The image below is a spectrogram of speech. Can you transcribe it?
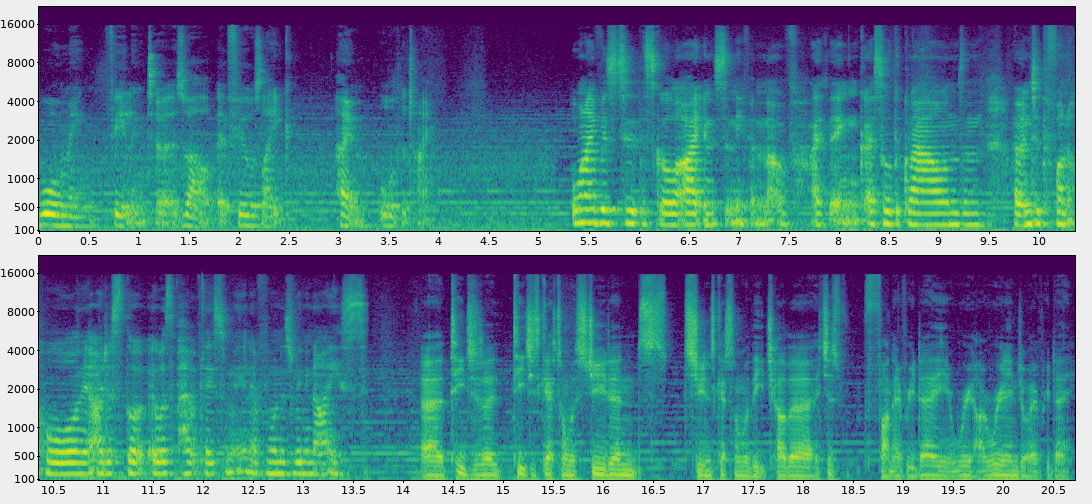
warming feeling to it as well. It feels like home all the time. When I visited the school, I instantly fell in love, I think. I saw the grounds and I went to the front hall and I just thought it was the perfect place for me and everyone was really nice. Uh, teachers, teachers get on with students, students get on with each other. It's just fun every day. I really enjoy every day.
